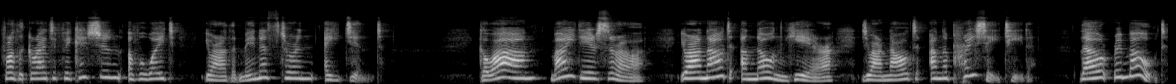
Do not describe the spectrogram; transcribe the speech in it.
for the gratification of which you are the ministering agent. Go on, my dear sir. You are not unknown here, you are not unappreciated. Though remote,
